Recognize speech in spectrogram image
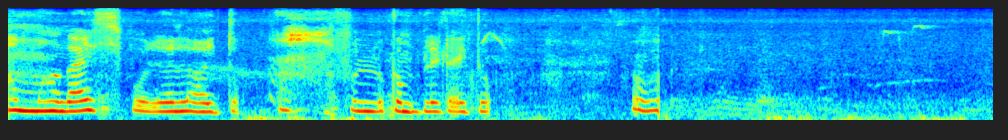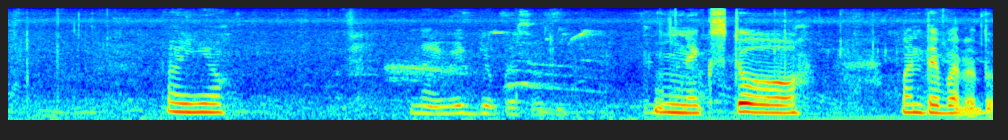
ಅಮ್ಮ ಗಾಯ್ಸ್ ಪೂಜೆ ಎಲ್ಲ ಆಯಿತು. ಫುಲ್ಲು ಕಂಪ್ಲೀಟ್ ಆಯಿತು. ನೆಕ್ಸ್ಟು ಬಂತೆ ಬರೋದು.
